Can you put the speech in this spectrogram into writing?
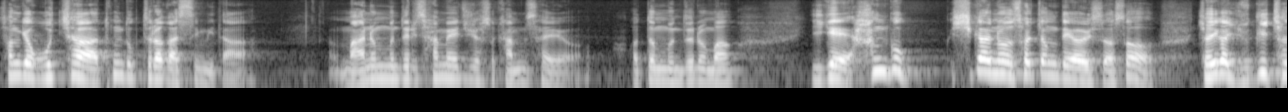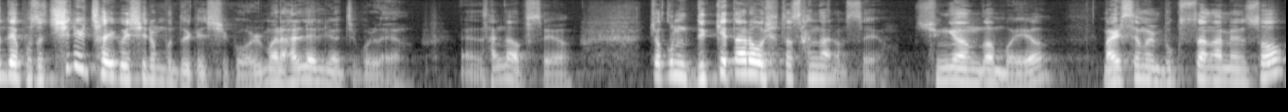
성경 5차 통독 들어갔습니다. 많은 분들이 참여해 주셔서 감사해요. 어떤 분들은 막 이게 한국 시간으로 설정되어 있어서 저희가 6일차인데 벌써 7일차 읽으시는 분들 계시고 얼마나 할렐루야인지 몰라요. 예, 상관없어요. 조금 늦게 따라오셔도 상관없어요. 중요한 건 뭐예요? 말씀을 묵상하면서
